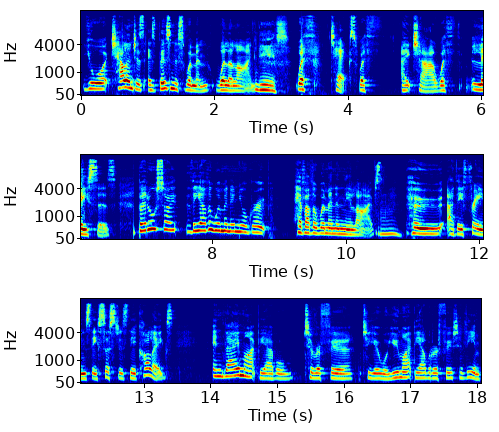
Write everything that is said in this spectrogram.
your challenges as business women will align. Yes. With tax, with HR, with leases. But also, the other women in your group have other women in their lives mm. who are their friends, their sisters, their colleagues. And they might be able to refer to you, or you might be able to refer to them.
